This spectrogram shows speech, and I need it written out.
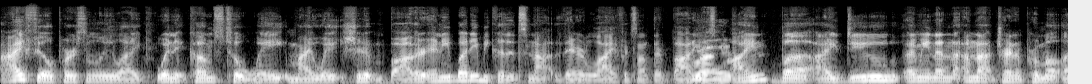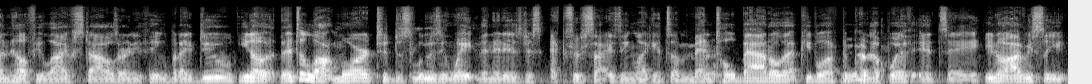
I feel personally like when it comes to weight, my weight shouldn't bother anybody because it's not their life, it's not their body, Right. it's mine. But I do. I mean, I'm not, I'm not trying to promote unhealthy lifestyles or anything, but I do. You know, there's a lot more to just losing weight than it is just exercising. Like it's a mental battle that people have to put up with. It's a you know obviously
